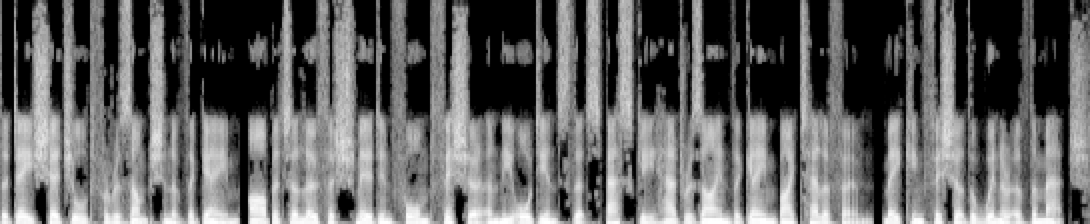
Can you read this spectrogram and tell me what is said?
the day scheduled for resumption of the game, arbiter Lothar Schmid informed Fischer and the audience that Spassky had resigned the game by telephone, making Fischer the winner of the match.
